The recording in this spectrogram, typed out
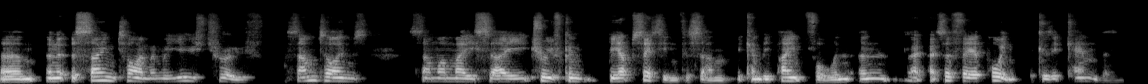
Um, and at the same time, when we use truth, sometimes someone may say truth can be upsetting for some. It can be painful, and, and that's a fair point because it can be.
